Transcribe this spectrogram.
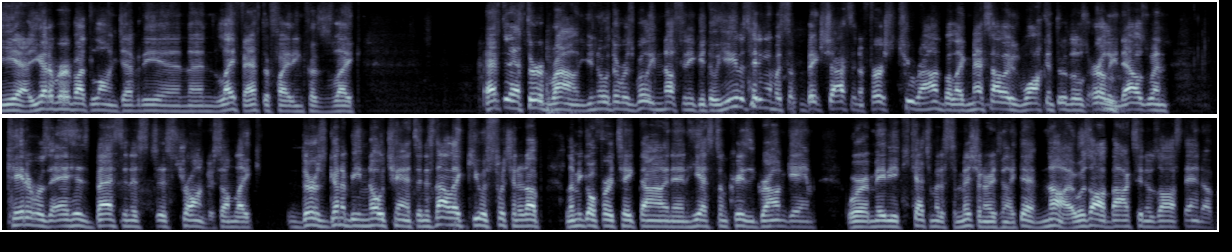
Yeah, you got to worry about the longevity and then life after fighting because, like, after that third round, you know, there was really nothing he could do. He was hitting him with some big shots in the first two rounds, but like Max Holloway was walking through those early. Mm. That was when Kattar was at his best and his, his strongest. So I'm like, there's gonna be no chance. And it's not like he was switching it up. Let me go for a takedown, and he has some crazy ground game where maybe he could catch him at a submission or anything like that. No, it was all boxing. It was all stand up,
